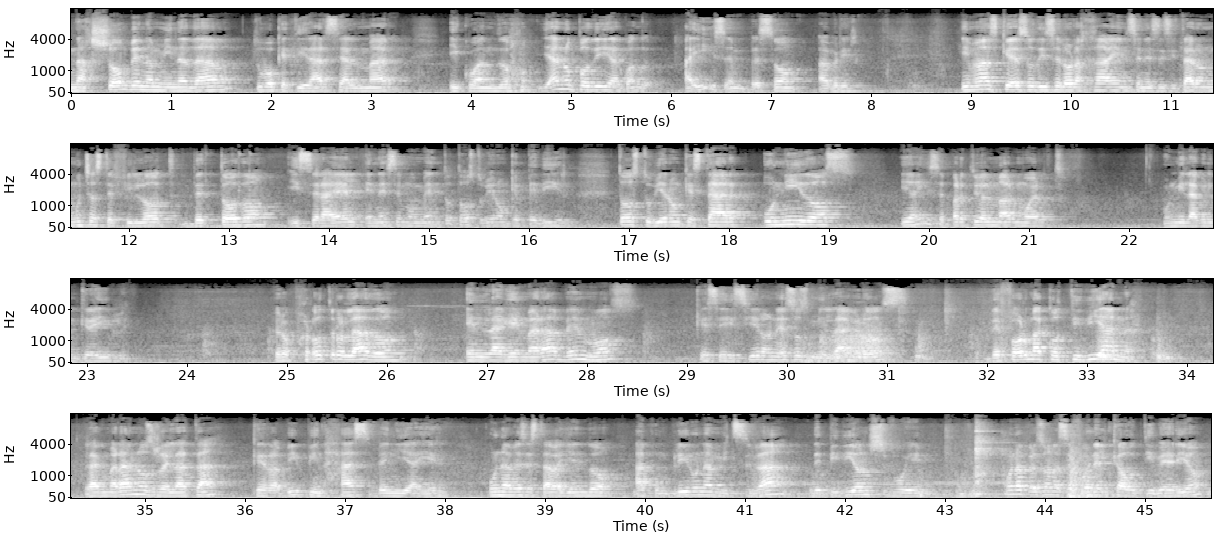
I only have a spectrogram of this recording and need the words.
Nachshon ben Aminadab tuvo que tirarse al mar y cuando ya no podía, cuando ahí se empezó a abrir. Y más que eso, dice el Jaim, se necesitaron muchas tefilot de todo Israel en ese momento. Todos tuvieron que pedir, todos tuvieron que estar unidos. Y ahí se partió el mar muerto. Un milagro increíble. Pero por otro lado, en la Gemara vemos que se hicieron esos milagros de forma cotidiana. La nos relata que Rabbi Pinhas Ben Yair una vez estaba yendo a cumplir una mitzvah de Pidion Shvuim. Una persona se fue en el cautiverio.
